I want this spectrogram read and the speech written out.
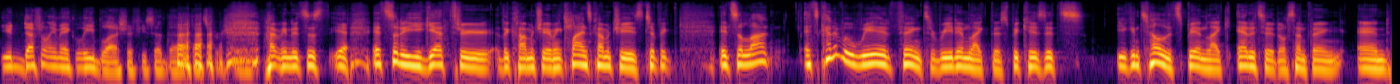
You'd definitely make Lee blush if you said that. That's for sure. I mean, it's just yeah, it's sort of you get through the commentary. I mean, Kline's commentary is typical. It's a lot. It's kind of a weird thing to read him like this because it's you can tell it's been like edited or something, and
